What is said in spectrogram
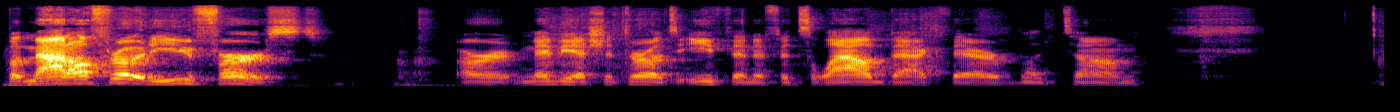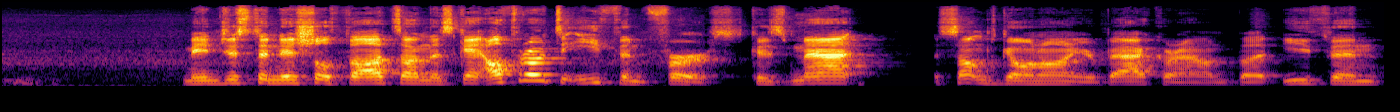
but Matt, I'll throw it to you first or maybe I should throw it to Ethan if it's loud back there. But um, I mean, just initial thoughts on this game. I'll throw it to Ethan first because Matt, something's going on in your background. But Ethan,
